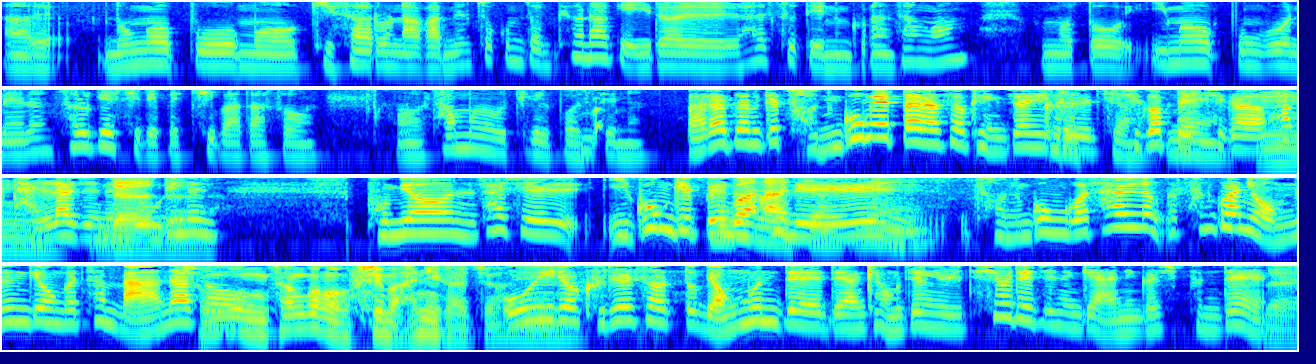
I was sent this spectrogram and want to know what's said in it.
어, 농업부 뭐 기사로 나가면 조금 좀 편하게 일을 할 수도 있는 그런 상황. 뭐또 임업 부분에는 설계실에 배치받아서 어, 사무직을 볼수 있는 말하자면 이게 전공에 따라서 굉장히 그 그렇죠. 직업 네. 배치가 확 음. 달라지는데 네, 우리는 네. 보면 사실 이공계. 빼놓고는 네. 전공과 살, 상관이 없는 경우가 참 많아서 전공 상관없이 많이 가죠. 오히려 예. 그래서 또 명문대에 대한 경쟁률이 치열해지는 게 아닌가 싶은데 네.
